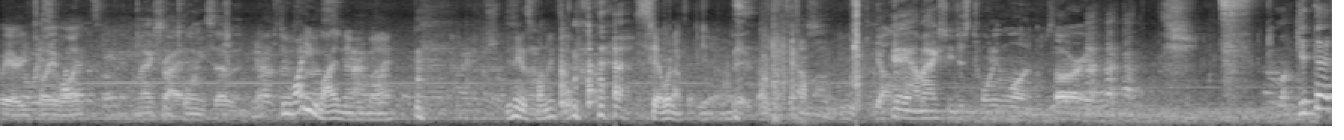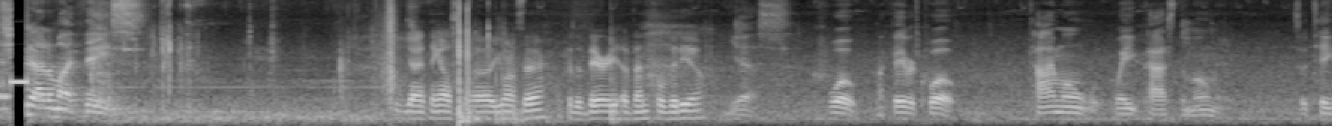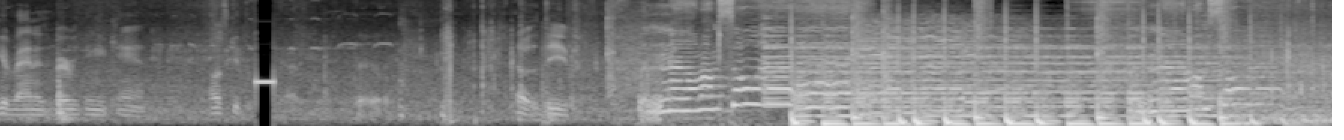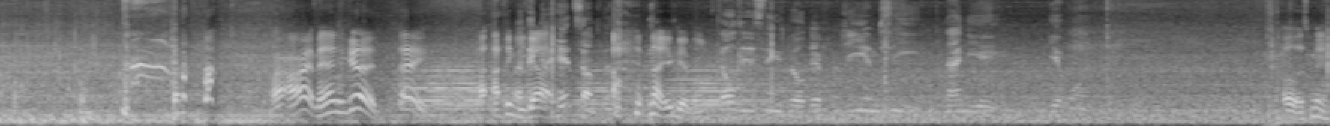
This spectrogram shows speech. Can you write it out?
Wait, are you 21? I'm actually 27. Yeah, Dude, why are you lying to everybody? You think it's funny too? yeah, we're not. Yeah, okay, come on. Okay, I'm actually just 21. I'm sorry. Get that shit out of my face. You got anything else uh, you want to say for the very eventful video? Yes. Quote. My favorite quote. Time won't wait past the moment. So take advantage of everything you can. Now let's get the That was deep. But Now I'm so high. All right, man, you're good. Hey, I, I think I you think got. I hit something. no, you're good, man. Told you this thing's built different. GMC 98. Get one. Oh, that's me.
